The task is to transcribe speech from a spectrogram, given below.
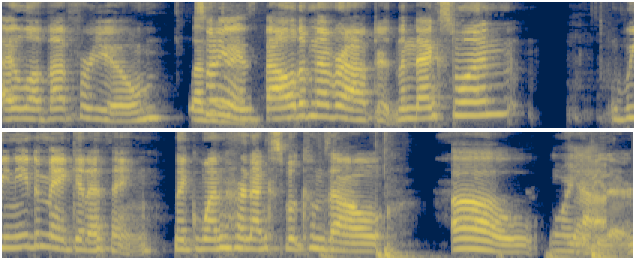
I love that for you. Love so, you. anyways, Ballad of Never After. The next one, we need to make it a thing. Like when her next book comes out, Oh, I'm going to yeah.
